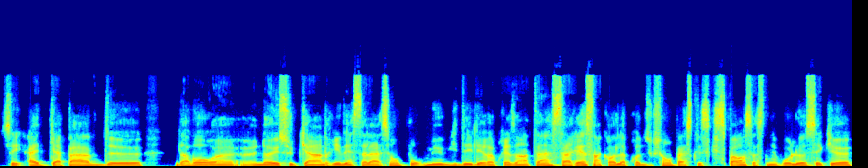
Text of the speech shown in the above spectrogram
C'est être capable de d'avoir un, un œil sur le calendrier d'installation pour mieux guider les représentants. Ça reste encore de la production parce que ce qui se passe à ce niveau-là, c'est que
